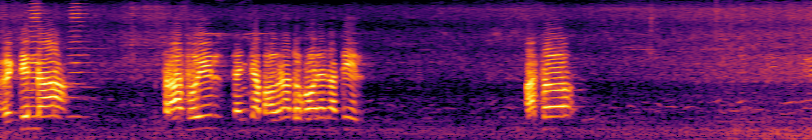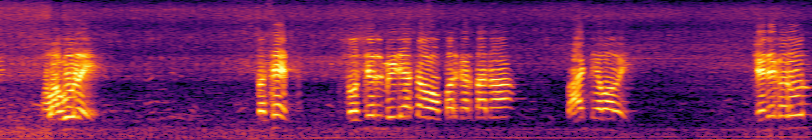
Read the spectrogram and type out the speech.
व्यक्तींना त्रास होईल त्यांच्या भावना दुखावल्या जातील असं वागू नये. तसेच सोशल मीडियाचा वापर करताना भान ठेवावे. जेणेकरून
